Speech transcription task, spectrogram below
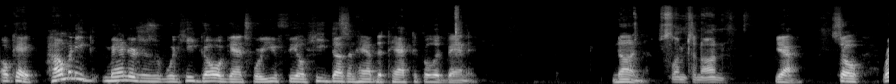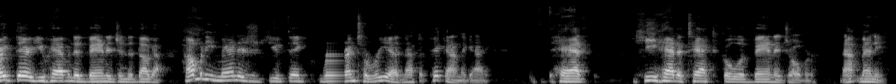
okay, how many managers would he go against where you feel he doesn't have the tactical advantage? None. Slim to none. Yeah. So right there, you have an advantage in the dugout. How many managers do you think Renteria, not to pick on the guy, had he had a tactical advantage over? Not many.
